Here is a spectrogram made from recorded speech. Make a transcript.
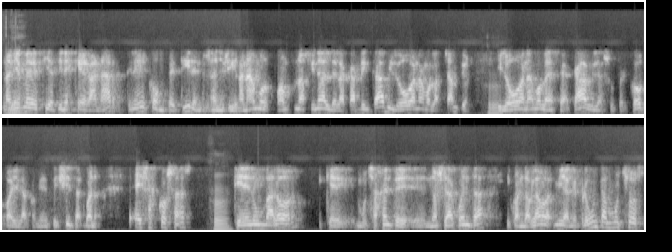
Nadie me decía tienes que ganar, tienes que competir en tres años. Y ganamos, jugamos una final de la Carling Cup y luego ganamos la Champions. Mm. Y luego ganamos la FA Cup y la Supercopa y la Community Shield. Bueno, esas cosas mm. tienen un valor que mucha gente eh, no se da cuenta. Y cuando hablamos, mira, me preguntan muchos,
